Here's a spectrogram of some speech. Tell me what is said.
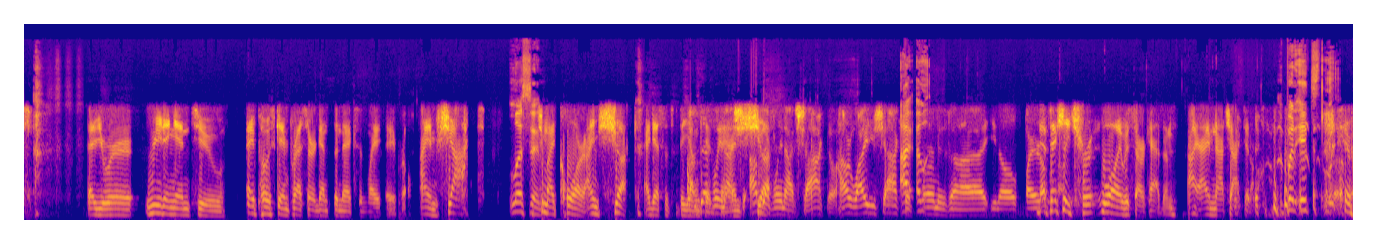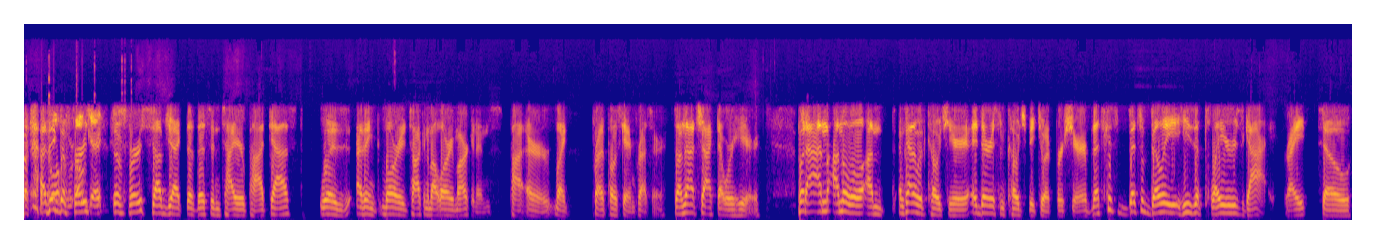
that you were reading into a post game presser against the Knicks in late April. I am shocked. Listen to my core. I'm shook. I guess it's the young I'm definitely kid. Not, I'm, I'm definitely not shocked though. How? Why are you shocked? That I, firm is, uh, you know, fired That's up. actually true. Well, it was sarcasm. I, I'm not shocked at all. but it's. I think the first okay. the first subject of this entire podcast was I think Lauri talking about Lauri Markkanen's or like post game presser. So I'm not shocked that we're here. But I'm I'm a little I'm I'm kind of with coach here. There is some coach speak to it for sure. But that's because that's what Billy. He's a player's guy, right? So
